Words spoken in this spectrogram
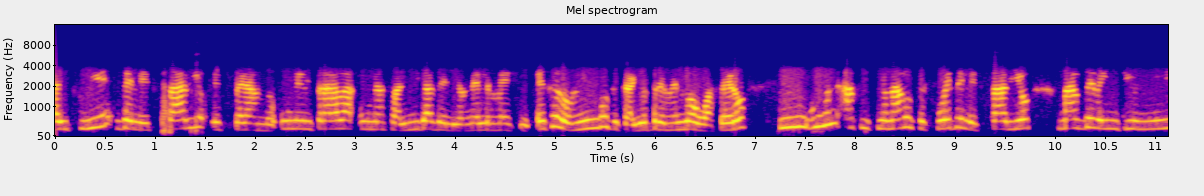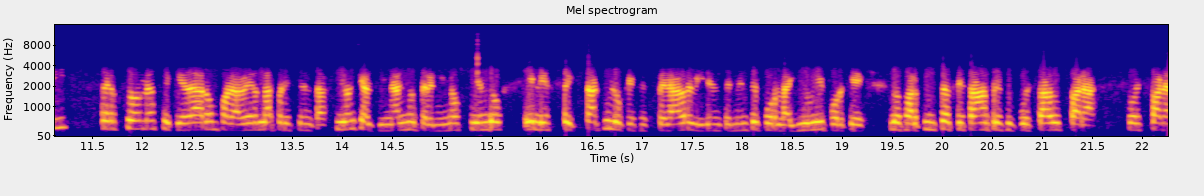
al pie del estadio esperando una entrada, una salida de Lionel Messi. Ese domingo que cayó tremendo aguacero, ningún aficionado se fue del estadio, más de 21 mil personas se quedaron para ver la presentación que al final no terminó siendo el espectáculo que se esperaba evidentemente por la lluvia y porque los artistas que estaban presupuestados para pues para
